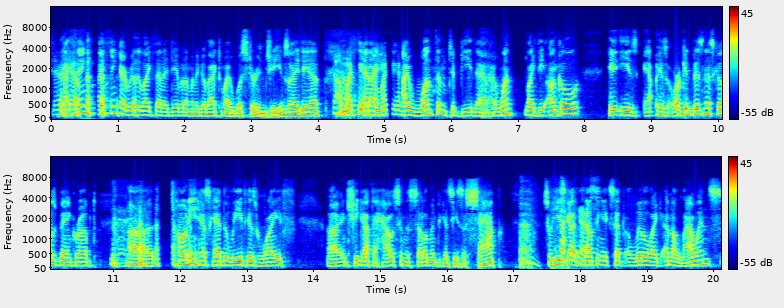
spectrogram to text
There I go. think I think I really like that idea, but I'm going to go back to my Wooster and Jeeves idea. I'm with you. and I'm I, with you. I want them to be that. I want like the uncle. His his, his orchid business goes bankrupt. Uh, Tony has had to leave his wife, uh, and she got the house in the settlement because he's a sap. So he's got Yes. nothing except a little like an allowance.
